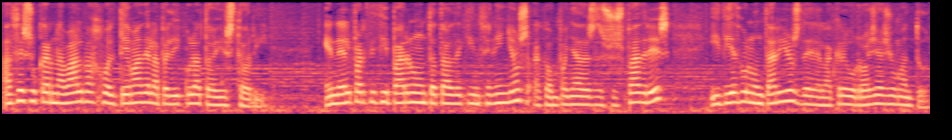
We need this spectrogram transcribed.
hace su carnaval bajo el tema de la película Toy Story. En él participaron un total de 15 niños acompañados de sus padres y 10 voluntarios de la Creu Roja Joventut.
